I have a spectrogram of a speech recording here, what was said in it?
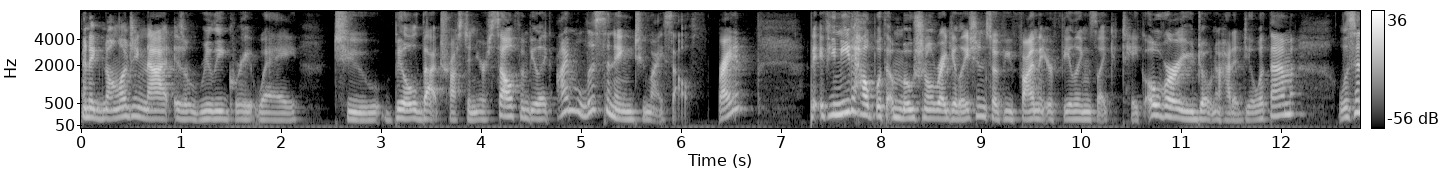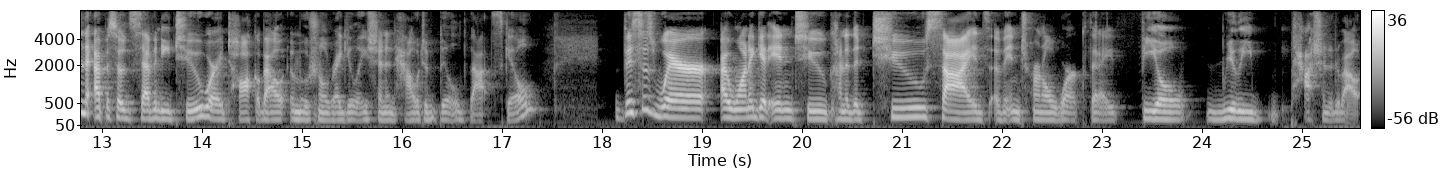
And acknowledging that is a really great way to build that trust in yourself and be like, I'm listening to myself, right? If you need help with emotional regulation, so if you find that your feelings like take over, you don't know how to deal with them, listen to episode 72 where I talk about emotional regulation and how to build that skill. This is where I want to get into kind of the two sides of internal work that I feel really passionate about,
